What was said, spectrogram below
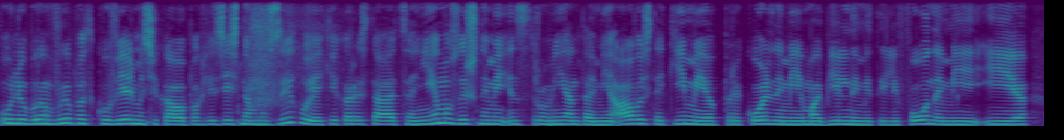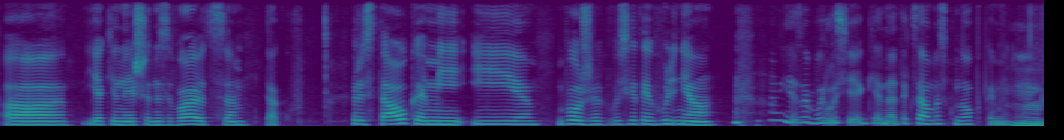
у любым выпадку вельмі цікава паглядзець на музыку які карыстаецца не музычнымі інструментамі а вось такімі прыкольнымі мабільнымі тэлефонамі і а, як яны яшчэ называюцца так у прыстаўкамі і Боже вось гэтая гульня. Я забылася як яна таксама з кнопкамі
